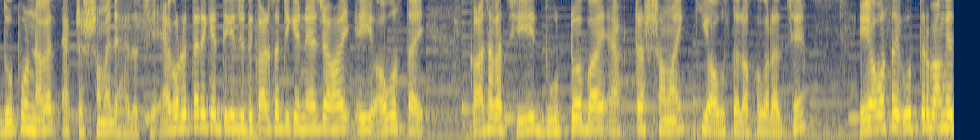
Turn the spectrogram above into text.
দুপুর নাগাদ একটার সময় দেখা যাচ্ছে। এগারো তারিখের দিকে যদি কারসাটিকে নিয়ে যাওয়া হয়, এই অবস্থায় কাছাকাছি দুটো বা একটার সময় কি অবস্থা লক্ষ্য করা যাচ্ছে? এই অবস্থায় উত্তরবঙ্গে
